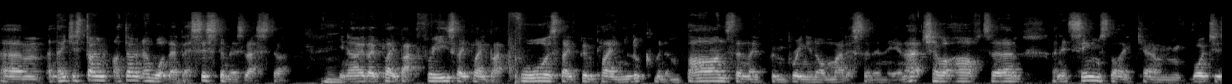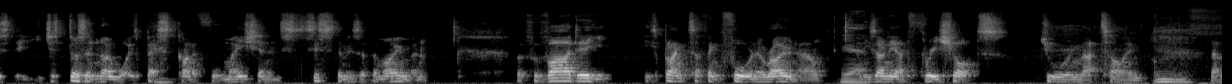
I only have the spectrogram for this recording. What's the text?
Um, and they just don't. I don't know what their best system is, Leicester. Mm. You know, they play back threes, they play back fours. They've been playing Lookman and Barnes. Then they've been bringing on Maddison and Iheanacho at half term. And it seems like um, Rodgers he just doesn't know what his best kind of formation and system is at the moment. But for Vardy, he's blanked I think four in a row now. Yeah. And he's only had three shots during that time. Mm. Now,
